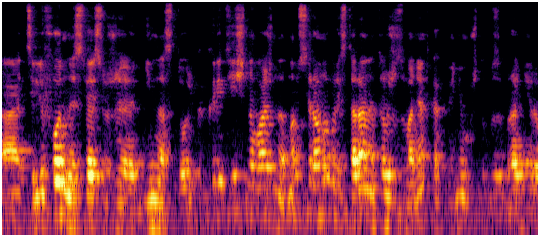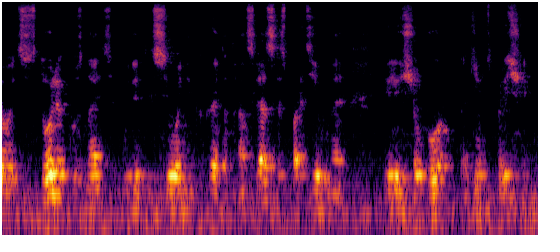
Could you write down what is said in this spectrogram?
А телефонная связь уже не настолько критично важна, но все равно в рестораны тоже звонят как минимум, чтобы забронировать столик, узнать, будет ли сегодня какая-то трансляция спортивная или еще по каким-то причинам.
